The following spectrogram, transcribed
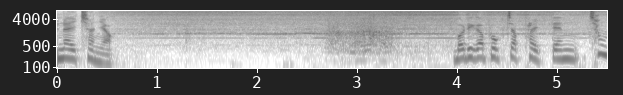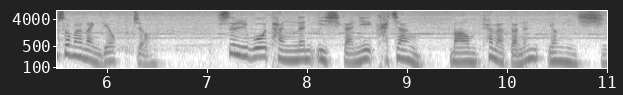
그날 저녁 머리가 복잡할 땐 청소만 한 게 없죠. 쓸고 닦는 이 시간이 가장 마음 편하다는 영인 씨.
